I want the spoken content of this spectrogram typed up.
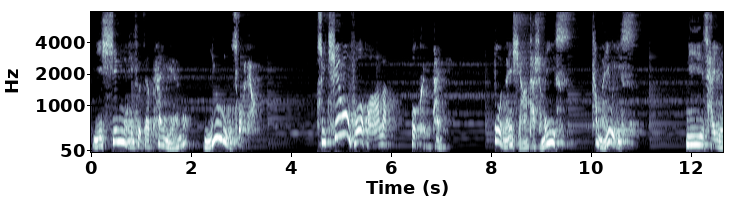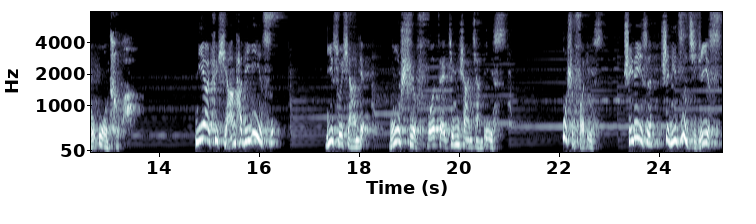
你心里头在攀缘了，你又错了。所以听佛法了，不可以攀缘，不能想它什么意思，它没有意思，你才有悟处啊！你要去想它的意思，你所想的不是佛在经上讲的意思，不是佛的意思，谁的意思？是你自己的意思。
